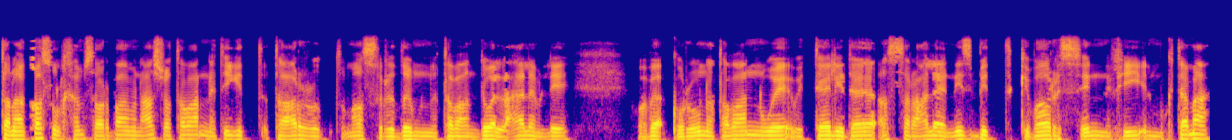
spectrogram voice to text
تناقصوا الخمسة وأربعة من عشرة طبعا نتيجة تعرض مصر ضمن طبعا دول العالم وباء كورونا طبعا وبالتالي ده أثر على نسبة كبار السن في المجتمع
